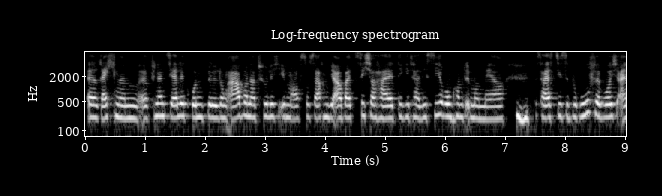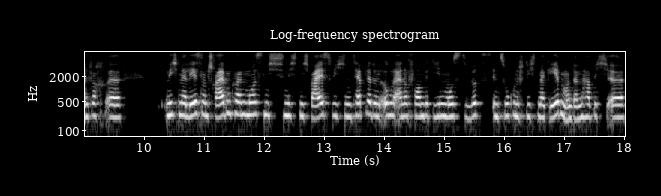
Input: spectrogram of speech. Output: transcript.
äh, Rechnen, äh, finanzielle Grundbildung, aber natürlich eben auch so Sachen wie Arbeitssicherheit, Digitalisierung kommt immer mehr. Mhm. Das heißt, diese Berufe, wo ich einfach äh, nicht mehr lesen und schreiben können muss, nicht, nicht, nicht weiß, wie ich ein Tablet in irgendeiner Form bedienen muss, die wird es in Zukunft nicht mehr geben. Und dann habe ich äh,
